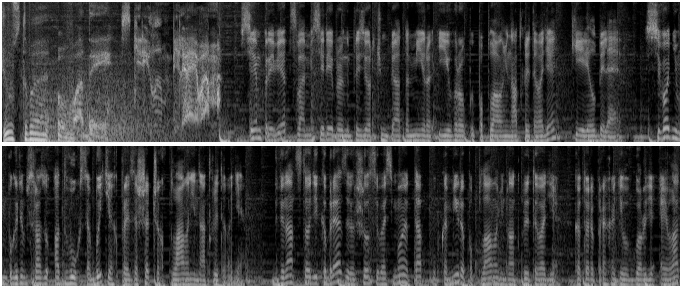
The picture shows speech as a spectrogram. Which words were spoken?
Чувство воды с Кириллом Беляевым. Всем привет, с вами серебряный призер чемпионата мира и Европы по плаванию на открытой воде Кирилл Беляев. Сегодня мы поговорим сразу о двух событиях, произошедших в плавании на открытой воде. 12 декабря завершился восьмой этап Кубка мира по плаванию на открытой воде, который проходил в городе Эйлат,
